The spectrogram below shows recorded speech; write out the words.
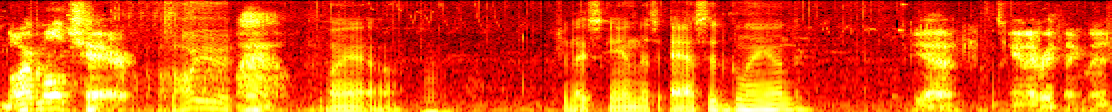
Normal chair. Wow. Wow. Should I scan this acid gland? Yeah. Scan everything, man.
